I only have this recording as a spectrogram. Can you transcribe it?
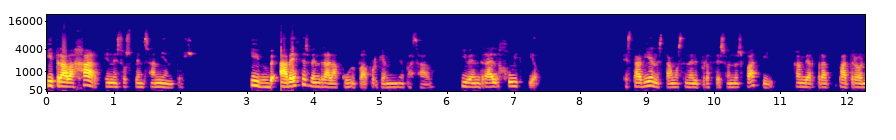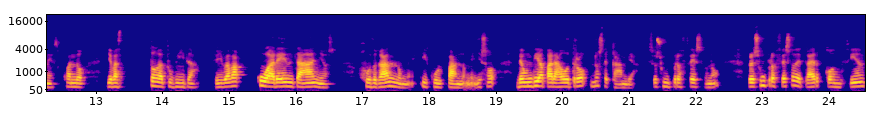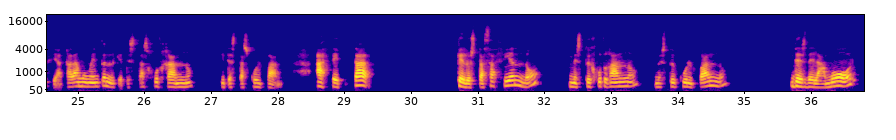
y trabajar en esos pensamientos. Y a veces vendrá la culpa, porque a mí me ha pasado, y vendrá el juicio. Está bien, estamos en el proceso, no es fácil cambiar patrones cuando llevas toda tu vida. Yo llevaba 40 años juzgándome y culpándome y eso de un día para otro no se cambia. Eso es un proceso, ¿no? Pero es un proceso de traer conciencia a cada momento en el que te estás juzgando y te estás culpando. Aceptar que lo estás haciendo, me estoy juzgando, me estoy culpando, desde el amor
